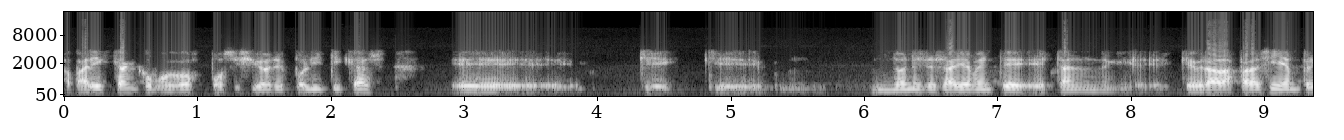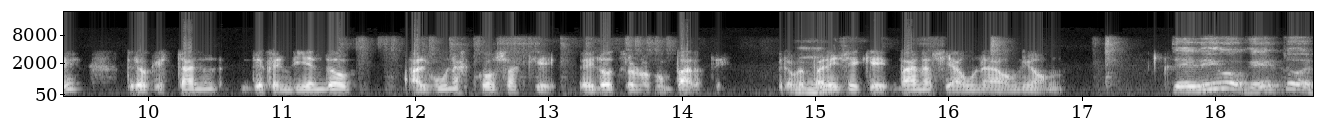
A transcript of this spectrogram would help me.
aparezcan como dos posiciones políticas eh, que, que no necesariamente están eh, quebradas para siempre, pero que están defendiendo algunas cosas que el otro no comparte. Pero me parece que van hacia una unión. Te digo que esto es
